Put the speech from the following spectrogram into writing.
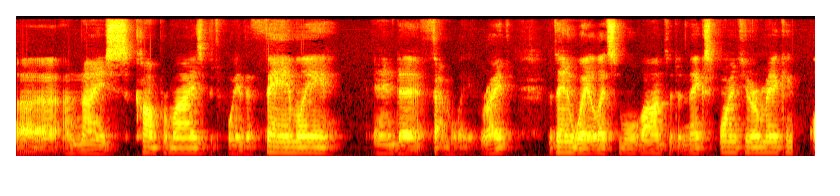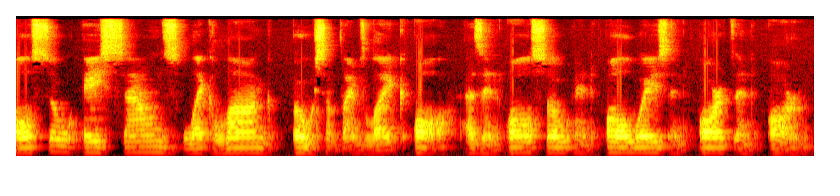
uh, a nice compromise between the family and the family, right? But anyway, let's move on to the next point you're making. Also, A sounds like a long O, sometimes like aw, as in also and always and art and arm.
